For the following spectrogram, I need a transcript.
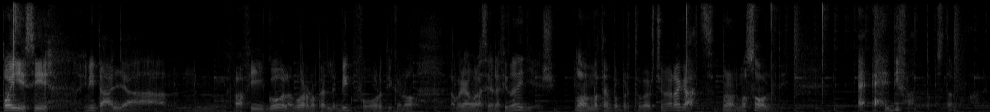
Poi sì, in Italia mm, fa figo, lavorano per le Big Four, dicono lavoriamo la sera fino alle 10, non hanno tempo per trovarci una ragazza, non hanno soldi e, e di fatto stanno male.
